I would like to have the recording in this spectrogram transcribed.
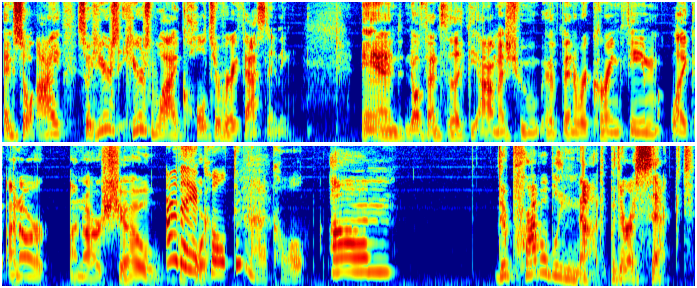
And so I, so here's here's why cults are very fascinating. And no offense to like the Amish who have been a recurring theme like on our on our show. Are they a cult? They're not a cult. Um, they're probably not, but they're a sect.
